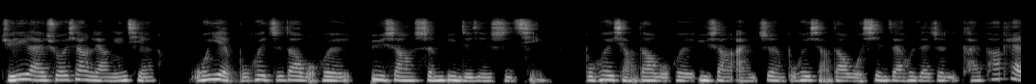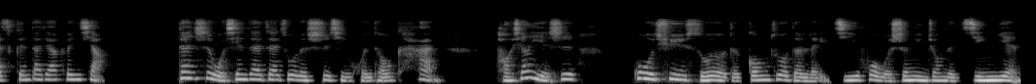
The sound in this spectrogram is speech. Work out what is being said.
举例来说，像两年前，我也不会知道我会遇上生病这件事情。不会想到我会遇上癌症，不会想到我现在会在这里开 podcast 跟大家分享。但是我现在在做的事情，回头看，好像也是过去所有的工作的累积，或我生命中的经验，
